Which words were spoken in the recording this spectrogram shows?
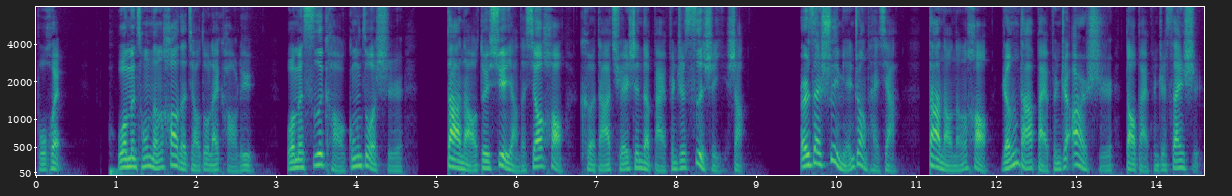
不会。我们从能耗的角度来考虑，我们思考工作时，大脑对血氧的消耗可达全身的百分之四十以上；而在睡眠状态下，大脑能耗仍达百分之二十到百分之三十。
